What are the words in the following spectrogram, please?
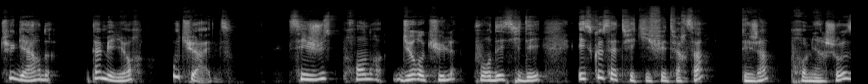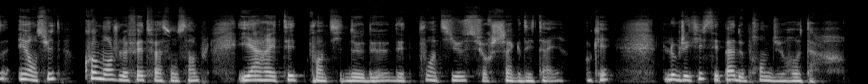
tu gardes, t'améliores ou tu arrêtes. C'est juste prendre du recul pour décider est-ce que ça te fait kiffer de faire ça? Déjà, première chose. Et ensuite, comment je le fais de façon simple et arrêter d'être pointilleuse sur chaque détail. Ok? L'objectif, c'est pas de prendre du retard.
